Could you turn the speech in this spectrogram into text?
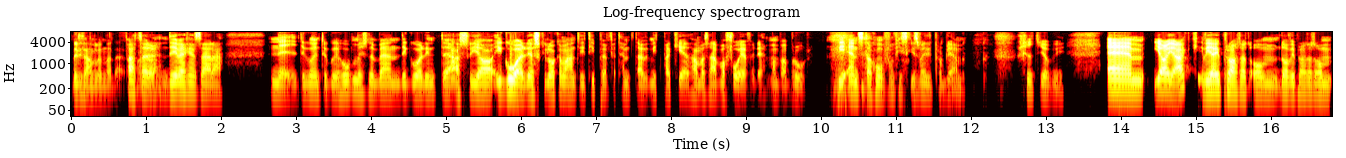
Det är lite annorlunda där. Fattar Ja. du? Det är verkligen så här. Nej, det går inte att gå ihop med snubben. Det går inte. Alltså jag, igår jag skulle åka med han till tippen för att hämta mitt paket. Han var så här, vad får jag för det? Man bara bror, det är en station från Fiskis, vad är ditt problem? Skitjobbig. Um, ja Jack, vi har ju pratat om, då har vi pratat om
